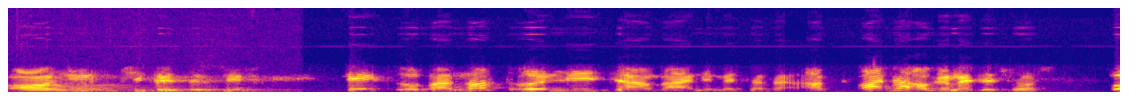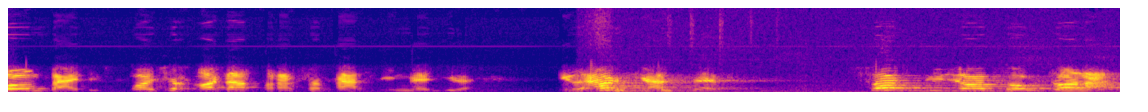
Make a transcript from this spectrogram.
our new chief executive takes over not only JAMB and the but other organizations owned by the other parastatals in Nigeria. You ask yourself, some billions of dollars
